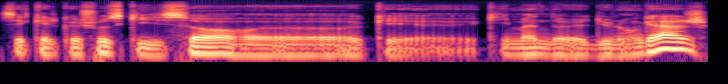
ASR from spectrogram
c'est quelque chose qui sort, euh, qui, qui émane du langage,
